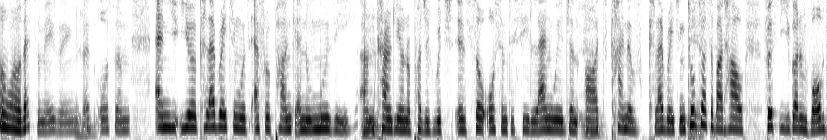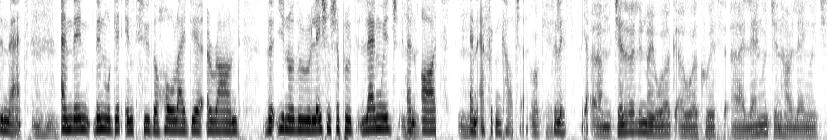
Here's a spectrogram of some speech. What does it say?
Oh wow, that's amazing. That's awesome. And you, you're collaborating with Afropunk and Umuzi um, currently on a project, which is so awesome to see language and art kind of collaborating. Talk to us about how firstly you got involved in that, and then then we'll get into the whole idea around the you know the relationship with language and art and African culture. Okay. So let's yeah. Um, generally, in my work, I work with uh, language and how language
